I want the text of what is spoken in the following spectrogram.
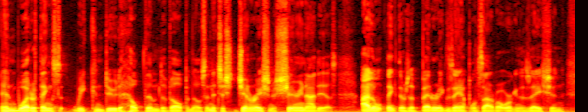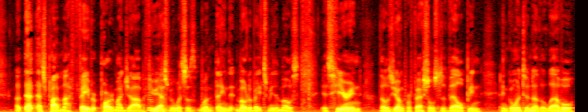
and what are things we can do to help them develop in those. And it's a generation of sharing ideas. I don't think there's a better example inside of our organization. Uh, that, that's probably my favorite part of my job. If you mm-hmm. ask me what's the one thing that motivates me the most is hearing those young professionals developing and going to another level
